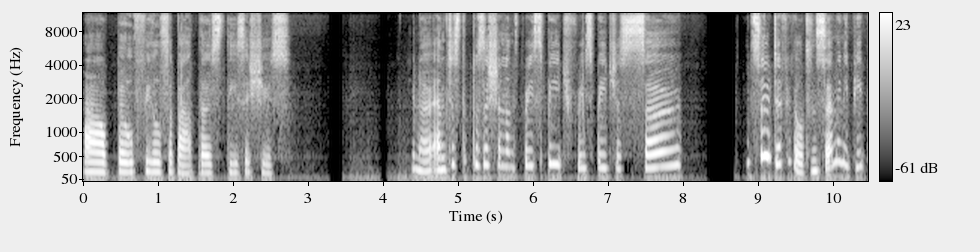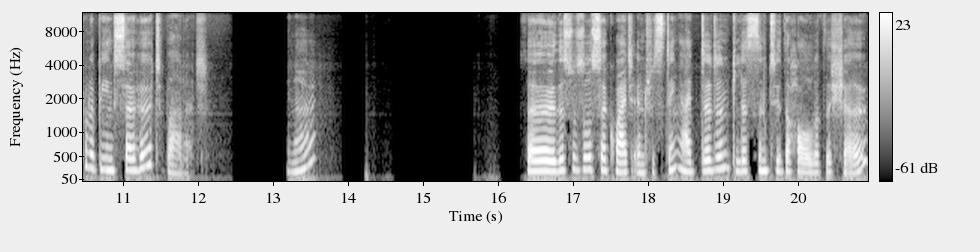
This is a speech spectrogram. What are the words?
how Bill feels about those these issues. You know, and just the position on free speech. Free speech is so it's so difficult and so many people are being so hurt about it. You know? So this was also quite interesting. I didn't listen to the whole of the show,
